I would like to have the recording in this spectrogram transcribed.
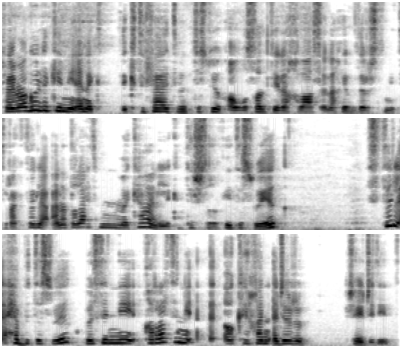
فأنا ما أقول لك إني أنا اكت- اكتفيت من التسويق أو وصلت إلى خلاص إلى آخر لدرجة إني تركته. لا أنا طلعت من المكان اللي كنت أشتغل فيه تسويق. still أحب التسويق بس إني قررت إني okay خليني أجرب شيء جديد.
